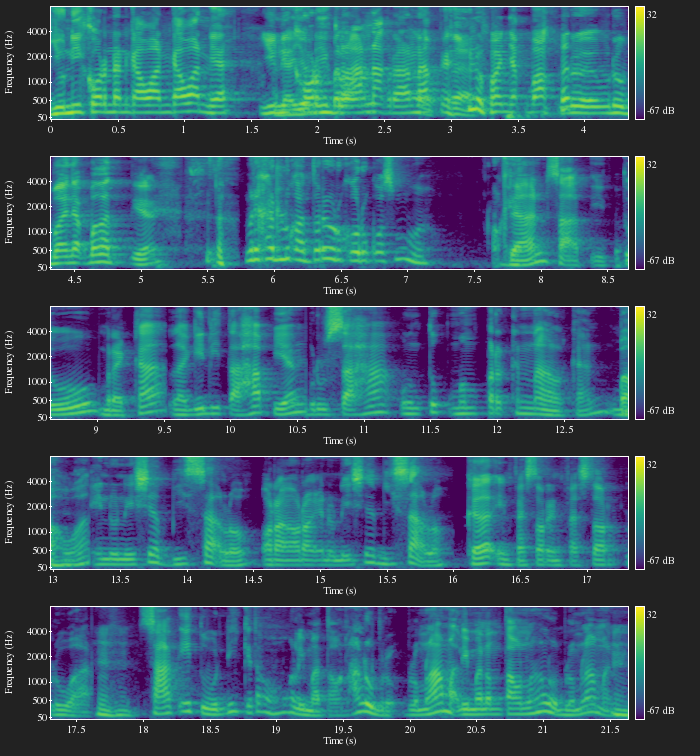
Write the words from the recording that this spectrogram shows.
Unicorn dan kawan-kawan ya. Unicorn Ada beranak. Beranak. Oh, Lu banyak banget. udah, udah banyak banget ya. Mereka dulu kantornya ruko-ruko semua. Dan saat itu mereka lagi di tahap yang berusaha untuk memperkenalkan bahwa Indonesia bisa loh, orang-orang Indonesia bisa loh ke investor-investor luar. Saat itu nih kita ngomong lima tahun lalu bro, belum lama, lima enam tahun lalu belum lama nih.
